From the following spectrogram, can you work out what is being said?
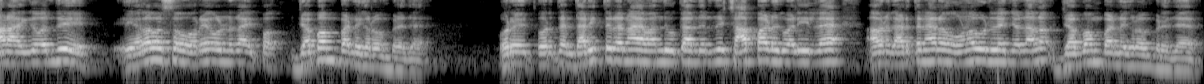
ஆனால் இங்கே வந்து இலவசம் ஒரே ஒன்று தான் இப்போ. ஜெபம் பண்ணுகிறோம் பிரதர் ஒரு ஒருத்தன் தரித்திரனாக வந்து உட்கார்ந்துருந்து சாப்பாடுக்கு வழி இல்லை அவனுக்கு அடுத்த நேரம் உணவு இல்லைன்னு சொன்னாலும் ஜெபம் பண்ணுகிறோம் பிரதர்.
